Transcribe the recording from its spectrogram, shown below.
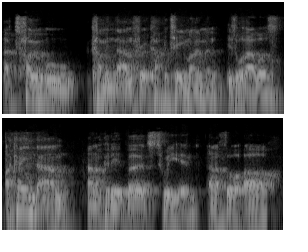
a total coming down for a cup of tea moment, is what that was. I came down and I could hear birds tweeting, and I thought, oh,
